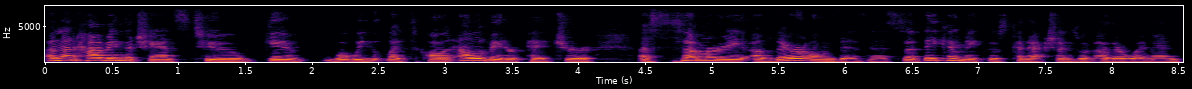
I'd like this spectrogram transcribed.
and then having the chance to give what we like to call an elevator pitch or a summary of their own business, so that they can make those connections with other women.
